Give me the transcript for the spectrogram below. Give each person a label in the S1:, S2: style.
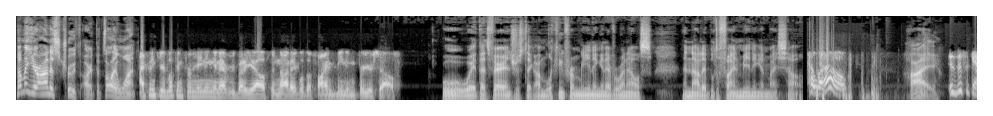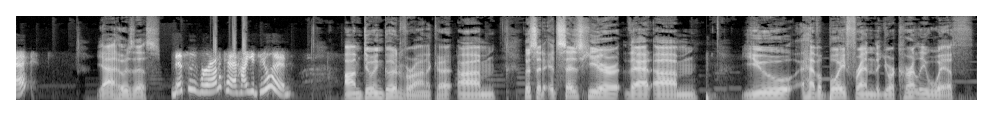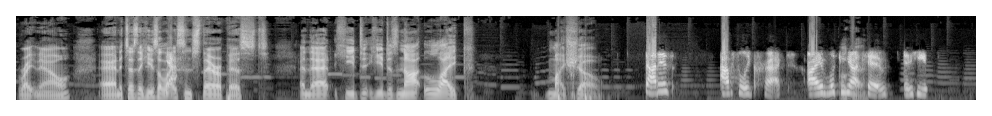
S1: Tell me your honest truth, Art. That's all I want.
S2: I think you're looking for meaning in everybody else and not able to find meaning for yourself.
S1: Ooh, wait, that's very interesting. I'm looking for meaning in everyone else and not able to find meaning in myself.
S3: Hello.
S1: Hi.
S3: Is this a Gek?
S1: Yeah, who is this?
S3: This is Veronica. How you doing?
S1: I'm doing good, Veronica. Um, listen, it says here that um, you have a boyfriend that you are currently with right now, and it says that he's a
S3: Yeah.
S1: licensed therapist, and that he d- he does not like my show.
S3: That is absolutely correct. I'm looking at him and he's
